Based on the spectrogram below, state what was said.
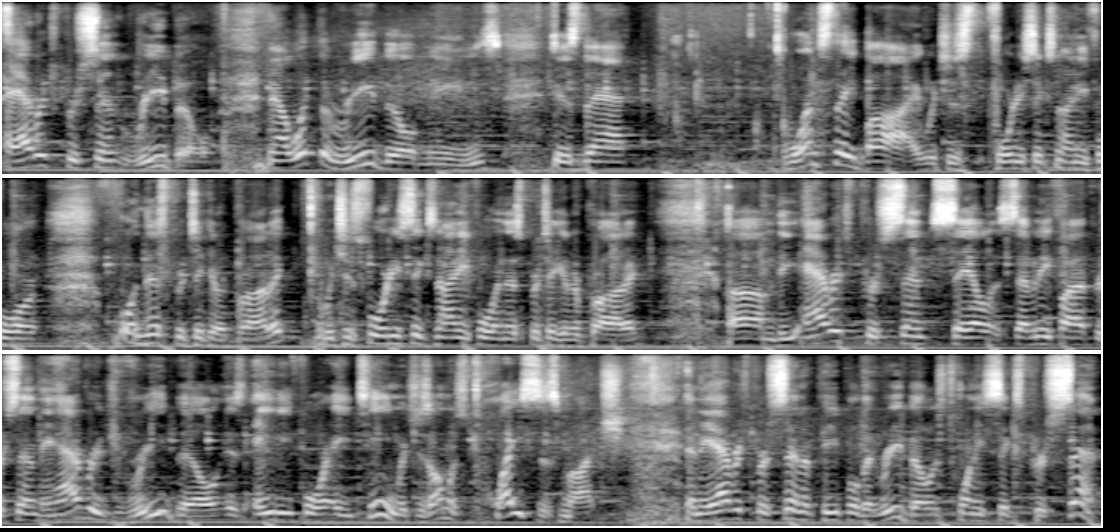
Average percent rebill. Now what the rebill means is that once they buy which is 46.94 on this particular product which is 46.94 in this particular product um, the average percent sale is 75 percent. The average rebill is 84.18 which is almost twice as much. And the average percent of people that rebill is 26 percent.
